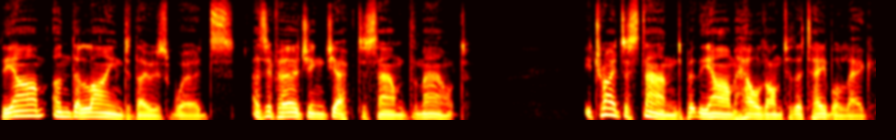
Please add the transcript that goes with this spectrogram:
The arm underlined those words, as if urging Jeff to sound them out. He tried to stand, but the arm held on to the table leg.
